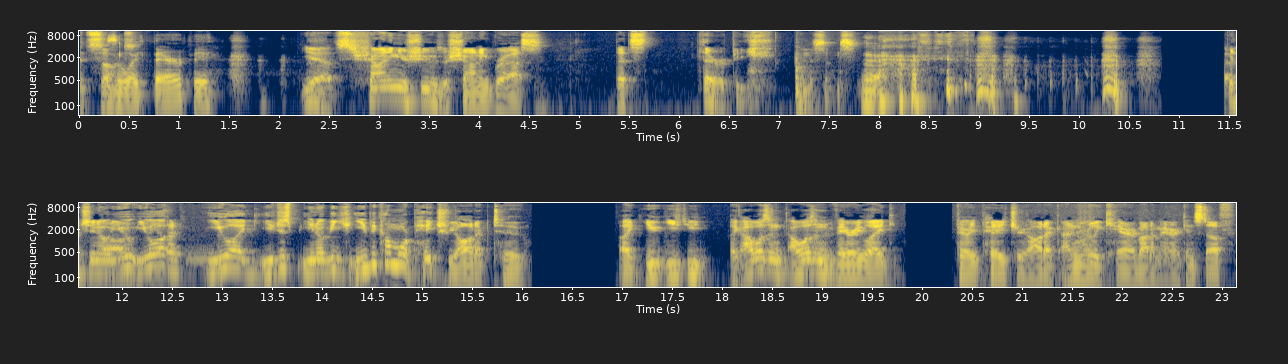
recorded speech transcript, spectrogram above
It sucks. Is it like therapy? yeah, it's shining your shoes or shining brass. That's therapy in a sense. Yeah. But you know, you Um, you I guess you like you just you know be, you become more patriotic too. Like you, you you like I wasn't I wasn't very like very patriotic. I didn't really care about American stuff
